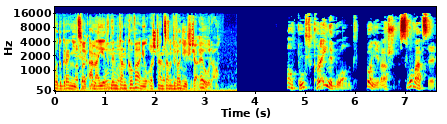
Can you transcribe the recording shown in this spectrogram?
od granicy, a na jednym tankowaniu oszczędzam 20 euro. Otóż kolejny błąd, ponieważ Słowacy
